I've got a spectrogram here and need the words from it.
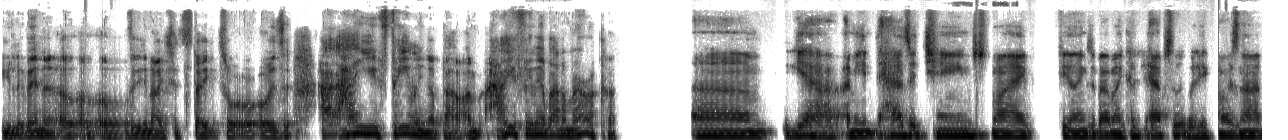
you live in of, of the United States, or, or is it how, how, are you feeling about um, how are you feeling about America? Um, yeah, I mean, has it changed my feelings about my country? Absolutely. I was not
